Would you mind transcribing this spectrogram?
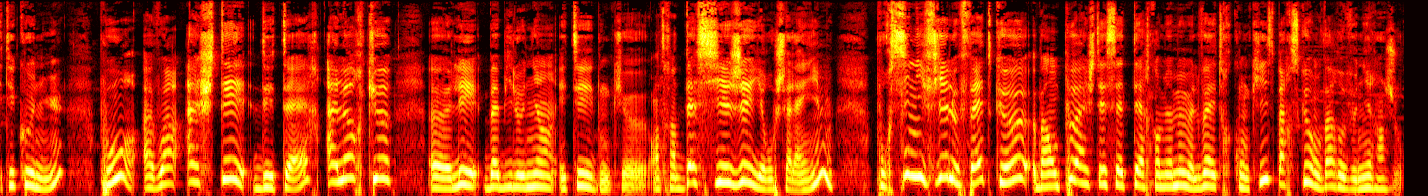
était connu pour avoir acheté des terres alors que euh, les Babyloniens étaient donc euh, en train d'assiéger Yerushalayim pour signifier le fait que bah, on peut acheter cette terre quand bien même elle va être conquise parce qu'on va revenir un jour.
